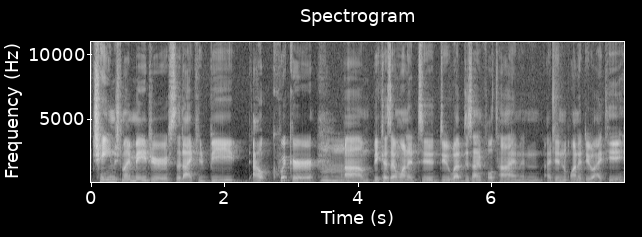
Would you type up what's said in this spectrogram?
changed my major so that I could be out quicker um, because I wanted to do web design full time and I didn't want to do IT.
